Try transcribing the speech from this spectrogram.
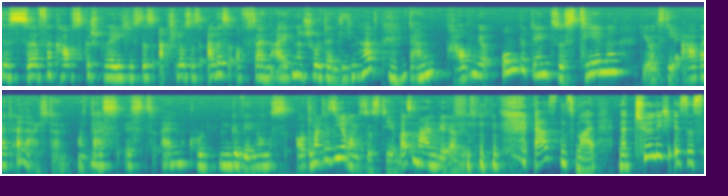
des äh, Verkaufsgespräches, des Abschlusses alles auf seinen eigenen Schultern liegen hat, mhm. dann brauchen wir unbedingt Systeme, die uns die Arbeit erleichtern. Und das ja. ist ein Kundengewinnungsautomatisierungssystem. Was meinen wir damit? Erstens mal, natürlich ist es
